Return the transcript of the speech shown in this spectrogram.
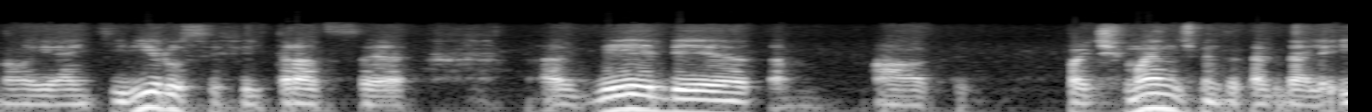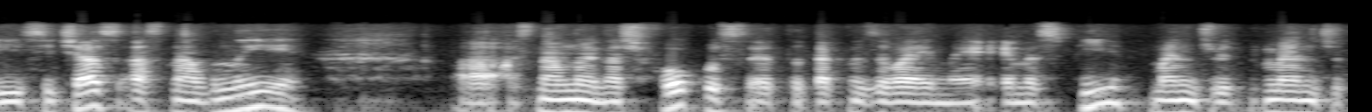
но и антивирусы, фильтрация э, в вебе, там, patch management и так далее. И сейчас основные, а, основной наш фокус это так называемые MSP, Managed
